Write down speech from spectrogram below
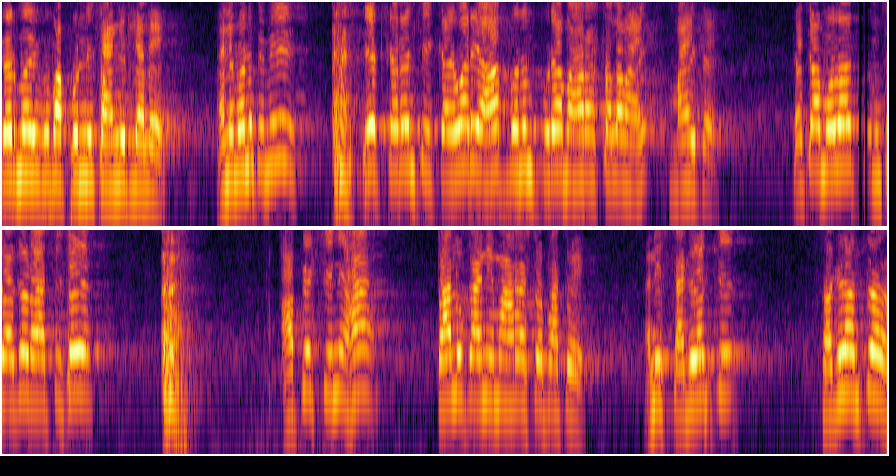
कर्मयुग बापूंनी सांगितलेलं आहे. आणि म्हणून तुम्ही शेतकऱ्यांची कैवारी आहात म्हणून पुऱ्या महाराष्ट्राला माहीत आहे. त्याच्यामुळं तुमच्याकडं अतिशय अपेक्षेने हा तालुका आणि महाराष्ट्र पाहतोय. आणि सगळ्यांचे सगळ्यांचं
